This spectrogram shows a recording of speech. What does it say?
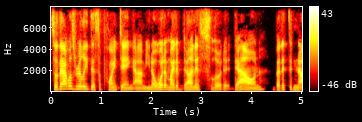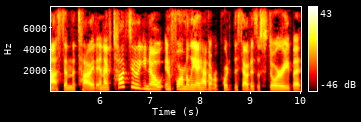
So that was really disappointing. Um, you know, what it might have done is slowed it down, but it did not stem the tide. And I've talked to, you know, informally, I haven't reported this out as a story, but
